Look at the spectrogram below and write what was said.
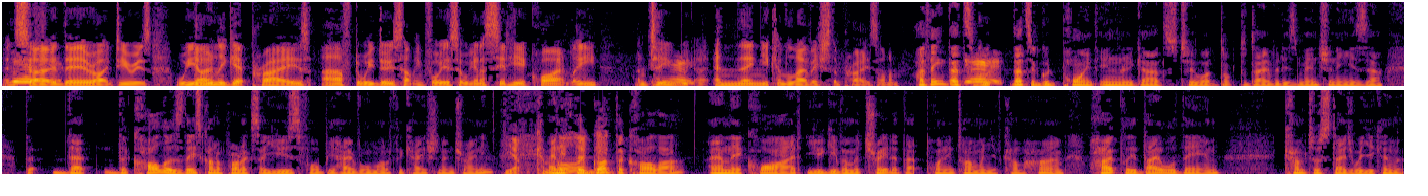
And so Yeah. their idea is we only get praise after we do something for you, so we're going to sit here quietly until you, and then you can lavish the praise on them. I think that's Yeah. good, that's a good point in regards to what Dr. David is mentioning is uh, that that the collars, these kind of products, are used for behavioural modification and training. Yeah, and if they've got the collar and they're quiet, you give them a treat at that point in time when you've come home. Hopefully, they will then come to a stage where you can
